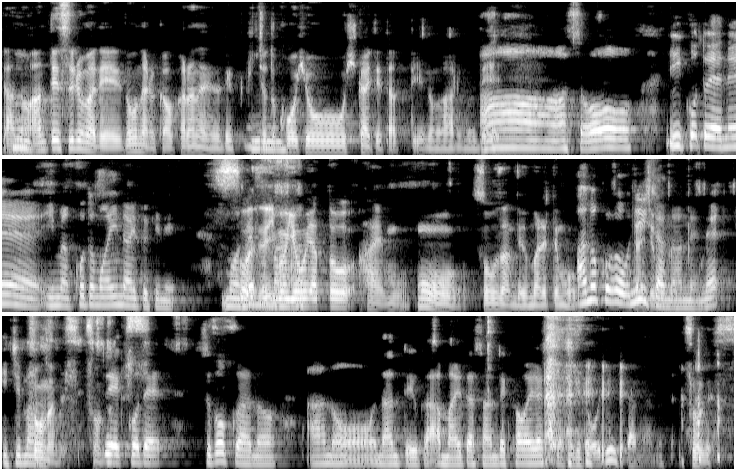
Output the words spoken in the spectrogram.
あの、うん安定するまでどうなるかわからないので、んちょっと公表を控えてたっていうのがあるので、ああ、そう。いいことやね。今、子供がいないときに。もそうですね、今ようやっと、はい、もう、もう、早産で生まれても、あの子がお兄ちゃんなんだよね。一番そうなんです。そうなん末っ。子で、すごくあの、あの、なんていうか甘えたさんで可愛らしかったけど、お兄ちゃんなの。そうです。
